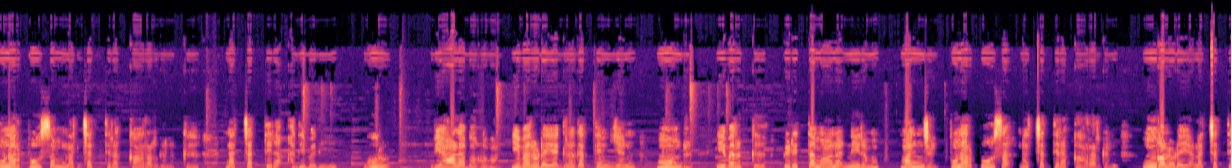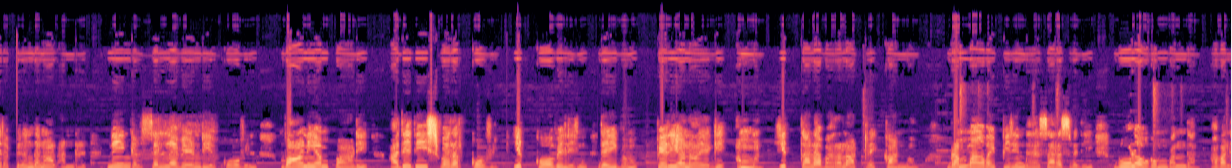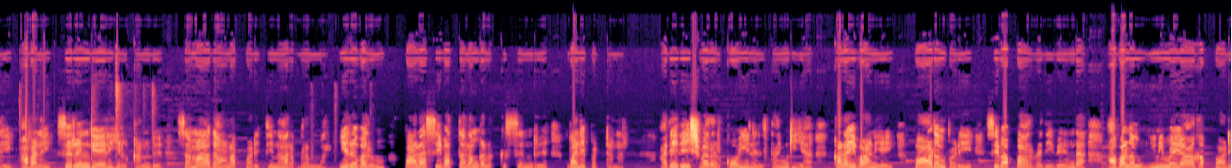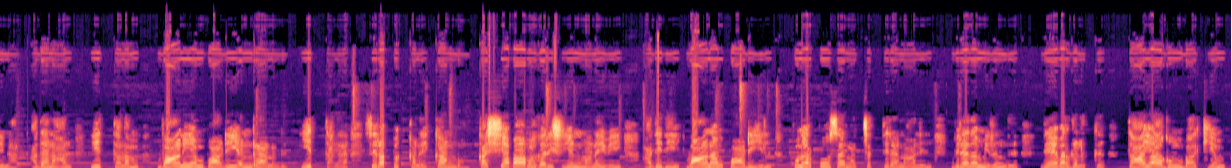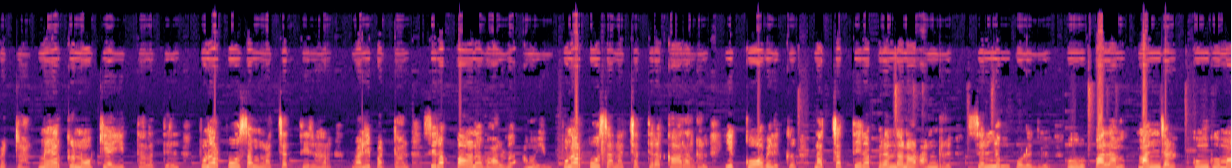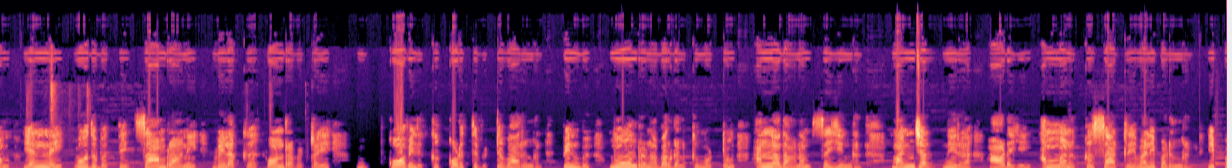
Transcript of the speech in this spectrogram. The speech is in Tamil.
புனர்பூசம் நட்சத்திரக்காரர்களுக்கு நட்சத்திர அதிபதி குரு வியாழ பகவான். இவருடைய கிரகத்தின் எண் மூன்று. இவருக்கு பிடித்தமான நிறம் மஞ்சள். புனர்பூச நட்சத்திரக்காரர்கள் உங்களுடைய நட்சத்திர பிறந்த நாள் அன்று நீங்கள் செல்ல வேண்டிய கோவில் வாணியம்பாடி அதிதீஸ்வரர் கோவில். இக்கோவிலின் தெய்வம் பெரியநாயகி அம்மன். இத்தல வரலாற்றை காண்போம். பிரம்மாவை பிரிந்த சரஸ்வதி பூலோகம் வந்தாள் அவளை அவளை சிருங்கேரியில் கண்டு சமாதானப்படுத்தினார் பிரம்மர். இருவரும் பல சிவத்தலங்களுக்கு சென்று வழிபட்டனர். அதிதீஸ்வரர் கோயிலில் தங்கிய கலைவாணியை பாடும்படி சிவபார்வதி வேண்ட அவளும் இனிமையாக பாடினாள். அதனால் இத்தலம் வாணியம்பாடி என்றானது. இத்தல சிறப்புகளை காண்போம். கஷ்யபா மகரிஷியின் மனைவி அதிதி வானம்பாடியில் புனர்பூச நட்சத்திர நாளில் விரதம் இருந்து தேவர்களுக்கு தாயாகும் பாக்கியம் பெற்றார் மேற்கு நோக்கிய இத்தலத்தில் புனர்பூசம் நட்சத்திரர் வழிபட்டால் சிறப்பான வாழ்வு அமையும். புனர்பூச நட்சத்திரக்காரர்கள் இக்கோவிலுக்கு நட்சத்திர பிறந்த நாள் அன்று செல்லும் பொழுது பூ பழம் மஞ்சள் குங்குமம் எண்ணெய் ஊதுபத்தி சாம்பிராணி விளக்கு போன்றவற்றை கோவிலுக்கு கொடுத்துவிட்டு வாருங்கள். பின்பு மூன்று நபர்களுக்கு மட்டும் அன்னதானம் செய்யுங்கள். மஞ்சள் நிற ஆடையை அம்மனுக்கு சாற்றி வழிபடுங்கள். இப்ப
